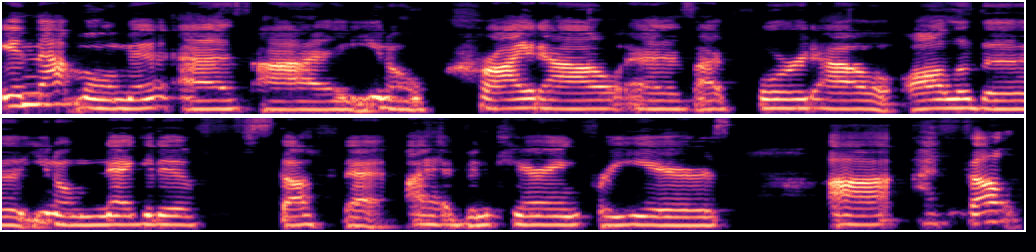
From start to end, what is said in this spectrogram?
in that moment, as I, you know, cried out, as I poured out all of the, you know, negative stuff that I had been carrying for years, uh, I felt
